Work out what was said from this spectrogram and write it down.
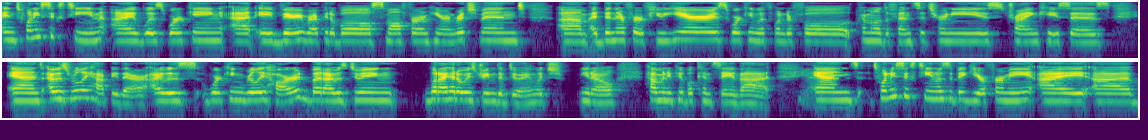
in 2016, I was working at a very reputable small firm here in Richmond. Um, I'd been there for a few years, working with wonderful criminal defense attorneys, trying cases, and I was really happy there. I was working really hard, but I was doing what I had always dreamed of doing, which, you know, how many people can say that? Yeah. And 2016 was a big year for me. I uh,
